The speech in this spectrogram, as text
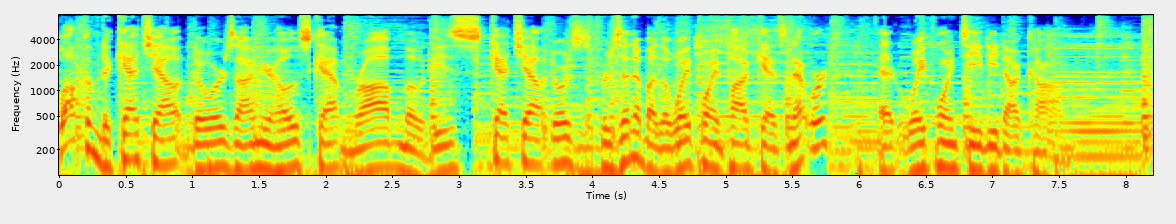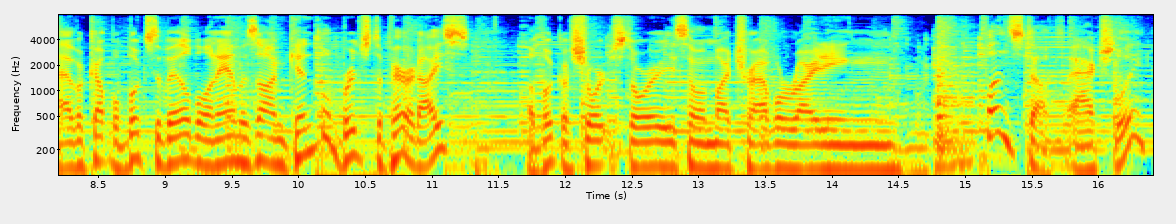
Welcome to Catch Outdoors. I'm your host, Captain Rob Modis. Catch Outdoors is presented by the Waypoint Podcast Network at waypointtv.com. I have a couple books available on Amazon Kindle Bridge to Paradise, a book of short stories, some of my travel writing, fun stuff, actually.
